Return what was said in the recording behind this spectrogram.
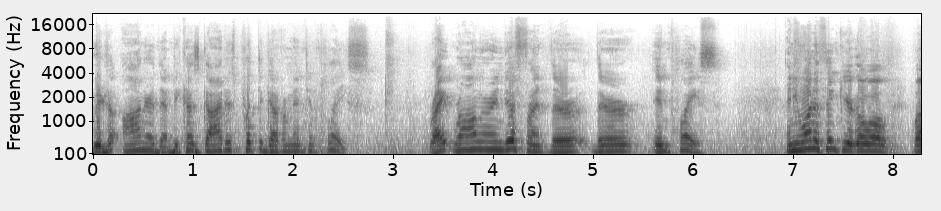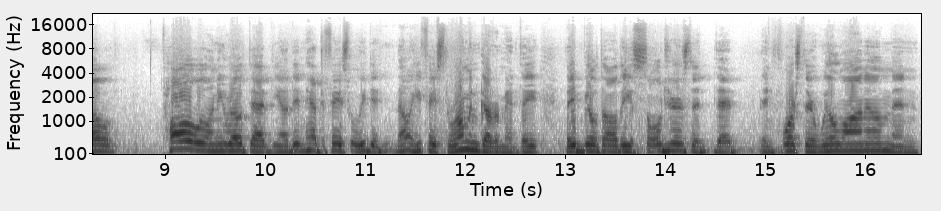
We're to honor them because God has put the government in place right, wrong, or indifferent, they're, they're in place. And you want to think, you go, well, well, Paul, when he wrote that, you know, didn't have to face what we did. No, he faced the Roman government. They, they built all these soldiers that, that enforced their will on them and,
